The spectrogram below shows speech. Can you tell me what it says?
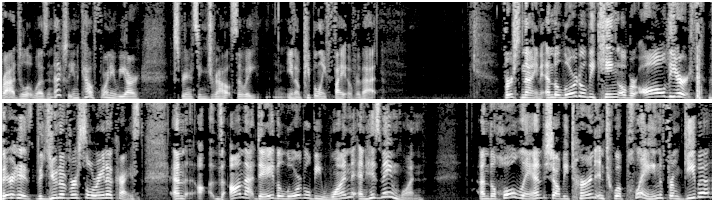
fragile it was. And actually, in California, we are experiencing drought. So we, you know, people only fight over that. Verse 9, and the Lord will be king over all the earth. There it is, the universal reign of Christ. And uh, on that day, the Lord will be one and his name one and the whole land shall be turned into a plain from Geba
